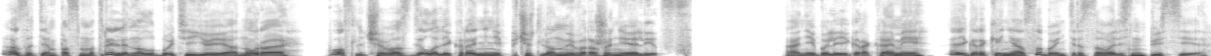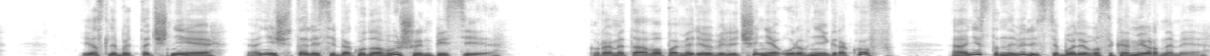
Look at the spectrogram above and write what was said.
а затем посмотрели на лбы Тиё и Анора, после чего сделали крайне невпечатлённые выражения лиц. Они были игроками, а игроки не особо интересовались NPC. Если быть точнее, они считали себя куда выше NPC. Кроме того, по мере увеличения уровня игроков, они становились все более высокомерными.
